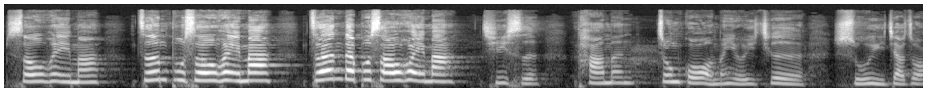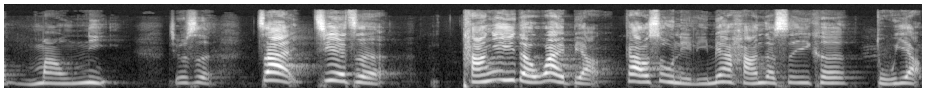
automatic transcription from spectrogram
收费吗？真不收费吗？真的不收费吗？其实。他们中国，我们有一个俗语叫做“猫腻”，就是在借着糖衣的外表，告诉你里面含的是一颗毒药。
